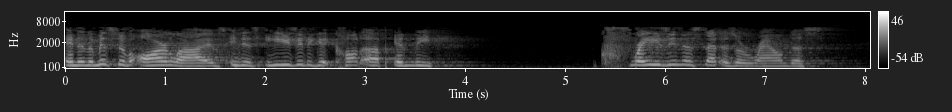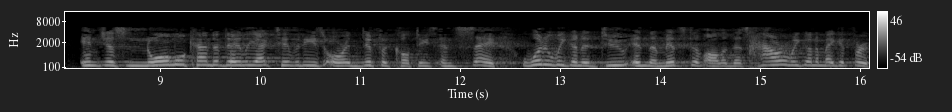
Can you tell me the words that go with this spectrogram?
And in the midst of our lives, it is easy to get caught up in the craziness that is around us in just normal kind of daily activities or in difficulties and say, what are we going to do in the midst of all of this? How are we going to make it through?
